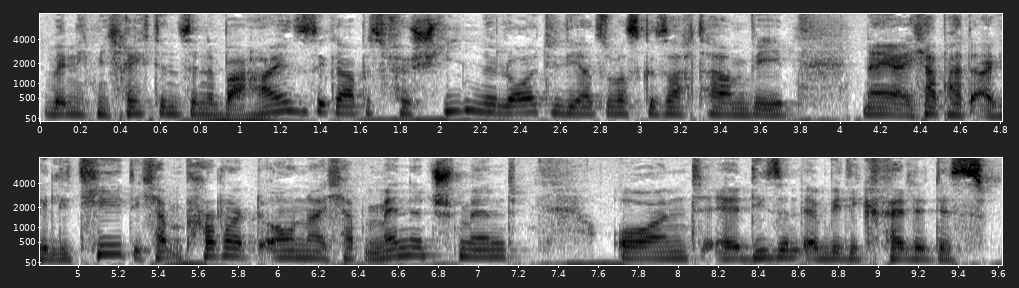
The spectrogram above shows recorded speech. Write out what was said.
wenn ich mich recht entsinne, bei Heise gab es verschiedene Leute, die halt sowas gesagt haben wie, naja, ich habe halt Agilität, ich habe einen Product Owner, ich habe Management und äh, die sind irgendwie die Quelle des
